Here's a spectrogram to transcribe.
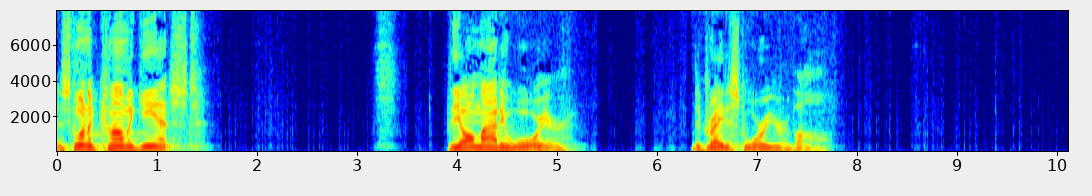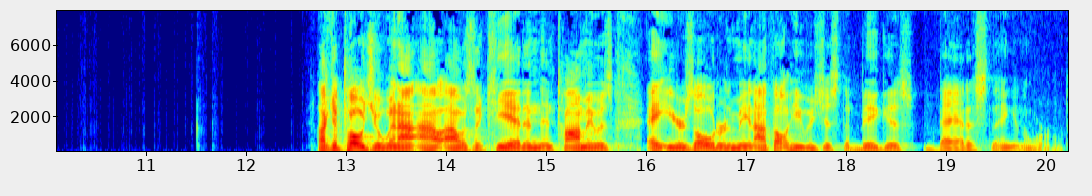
is going to come against the Almighty warrior, the greatest warrior of all. Like I told you, when I, I, I was a kid and, and Tommy was eight years older than me, and I thought he was just the biggest, baddest thing in the world.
